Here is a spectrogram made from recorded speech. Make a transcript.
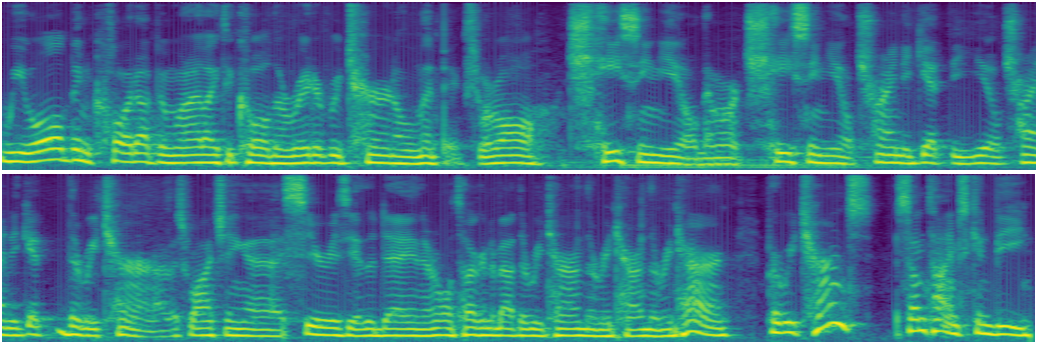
we've all been caught up in what I like to call the rate of return Olympics. We're all chasing yield and we're chasing yield, trying to get the yield, trying to get the return. I was watching a series the other day and they're all talking about the return, the return, the return. But returns sometimes can be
